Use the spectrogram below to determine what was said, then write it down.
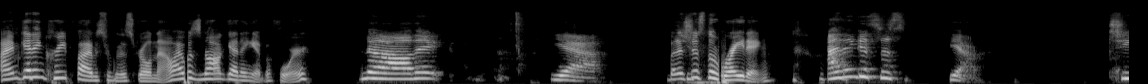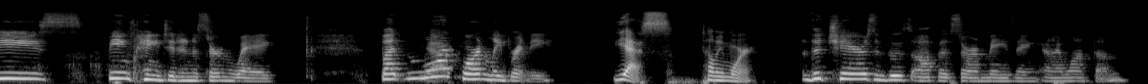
I'm getting creep vibes from this girl now. I was not getting it before, no, they. Yeah, but it's just the writing. I think it's just yeah. She's being painted in a certain way, but more Yeah. importantly, Brittany, Yes. Tell me more. the chairs in Booth's office are amazing, and I want them.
